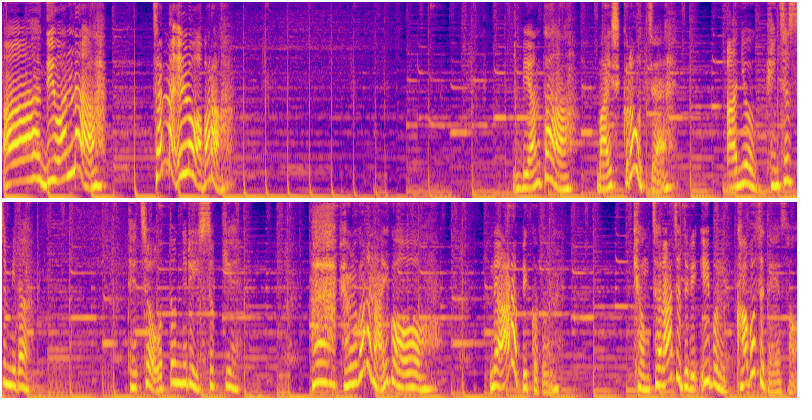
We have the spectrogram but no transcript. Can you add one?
아, 네 왔나? 잠만 일로 와봐라. 미안다. 많이 시끄러웠지? 아니요, 괜찮습니다. 대체 어떤 일이 있었기에 아, 별거는 아니고. 내 알아봤거든. 경찰 아재들이 입은 갑옷에 대해서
